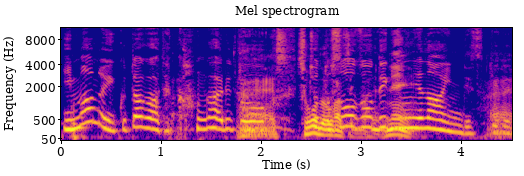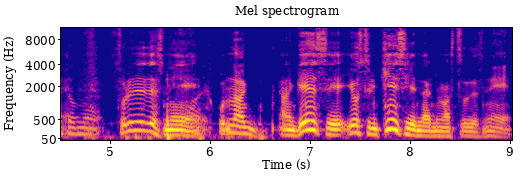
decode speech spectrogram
今の生田川で考えると、ちょっと想像できないんですけれども。はい、それでですね、はい、こんな現世、要するに近世になりますとですね、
